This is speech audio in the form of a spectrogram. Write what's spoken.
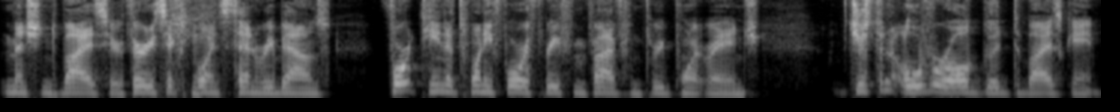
mention Tobias here 36 points, 10 rebounds, 14 of 24, three from five from three point range. Just an overall good Tobias game.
